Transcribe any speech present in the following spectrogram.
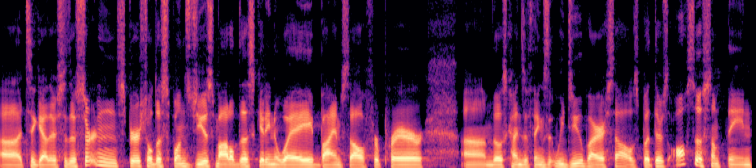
uh, together. So there's certain spiritual disciplines. Jesus modeled this, getting away by himself for prayer um, those kinds of things that we do by ourselves. But there's also something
